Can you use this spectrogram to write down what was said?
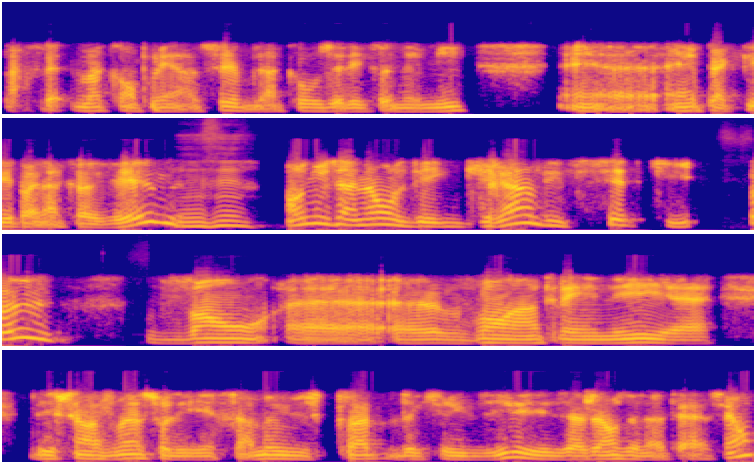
parfaitement compréhensible à cause de l'économie euh, impactée par la COVID. Mm -hmm. On nous annonce des grands déficits qui, eux, vont euh, vont entraîner euh, des changements sur les fameuses cotes de crédit, les agences de notation.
